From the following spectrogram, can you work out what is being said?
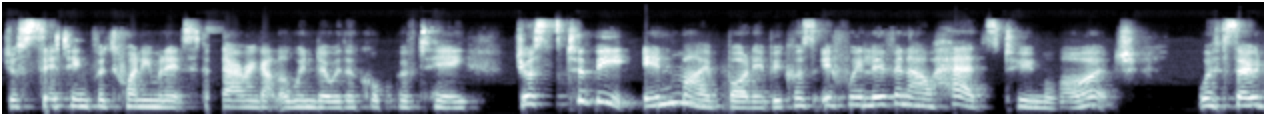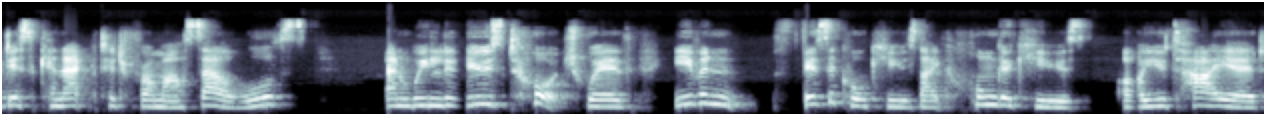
just sitting for 20 minutes staring out the window with a cup of tea, just to be in my body. Because if we live in our heads too much, we're so disconnected from ourselves and we lose touch with even physical cues like hunger cues. Are you tired?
